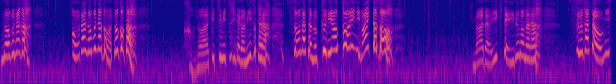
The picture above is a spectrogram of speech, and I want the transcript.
信長！織田信長はどこか。この明智光秀が自らそなたの首を取りに参ったぞ。まだ生きているのなら姿を見せよ。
